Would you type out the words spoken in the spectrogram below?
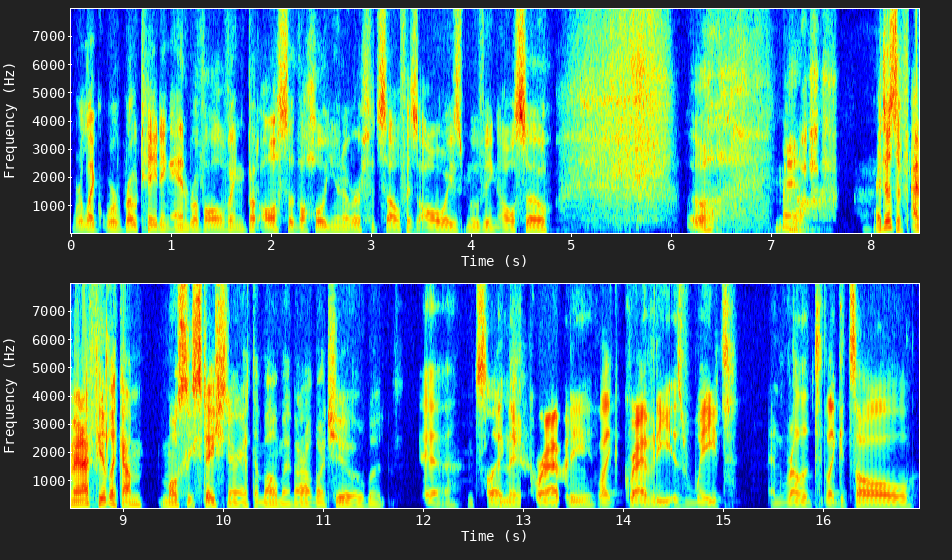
we're like we're rotating and revolving, but also the whole universe itself is always moving. Also, oh man, I just I mean I feel like I'm mostly stationary at the moment. I don't know about you, but Yeah. it's like and there's gravity. Like gravity is weight and relative. Like it's all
